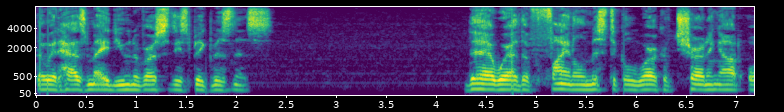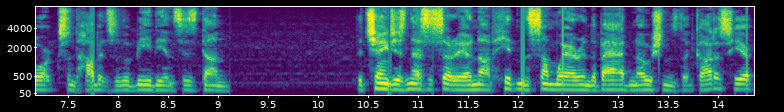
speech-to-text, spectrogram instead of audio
though it has made universities big business. There, where the final mystical work of churning out orcs and hobbits of obedience is done. The changes necessary are not hidden somewhere in the bad notions that got us here,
